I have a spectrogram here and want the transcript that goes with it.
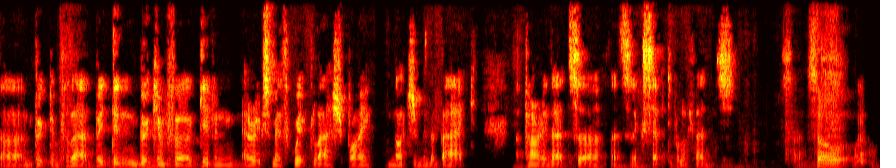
uh, and booked him for that, but didn't book him for giving Eric Smith whiplash by nudging him in the back. Apparently, that's uh, that's an acceptable offence. So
